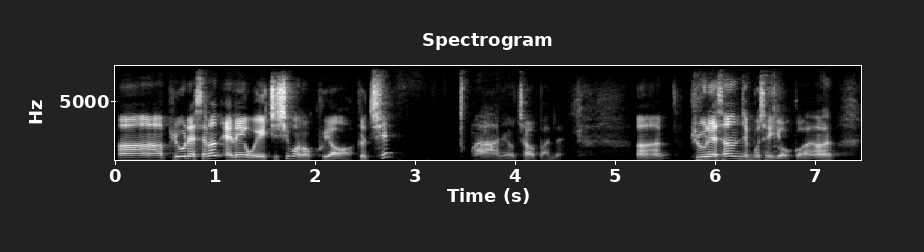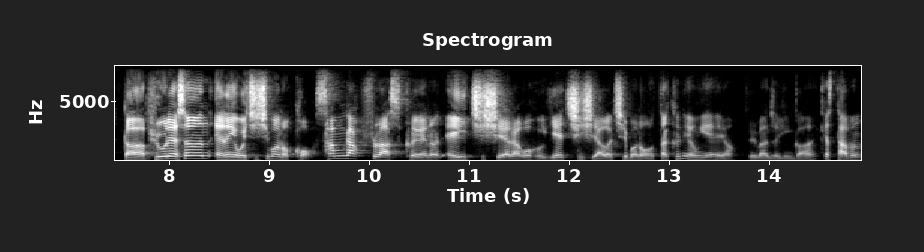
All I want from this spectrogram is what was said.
아, 뷰렛에는 NaOH 집어넣고요. 그렇지? 아, 내가 잘못 봤네. 아, 뷰렛은 이제 무색이었고, 아, 그러니까 뷰렛은 NaOH 집어넣고 삼각 플라스크에는 HCl하고 거기에 지시약을 집어넣었다. 그 내용이에요. 일반적인 거. 그래서 답은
